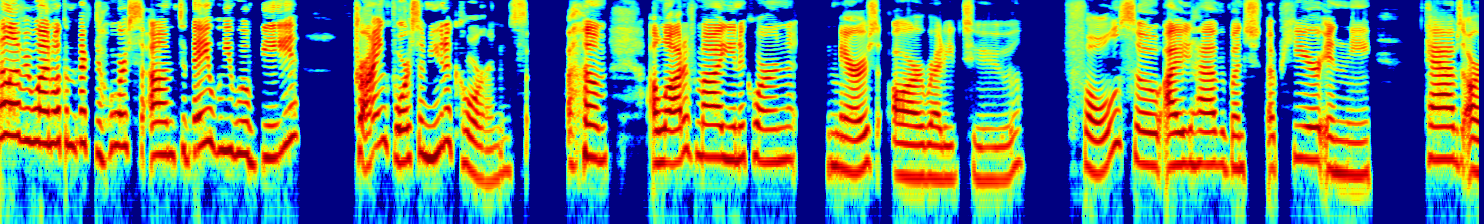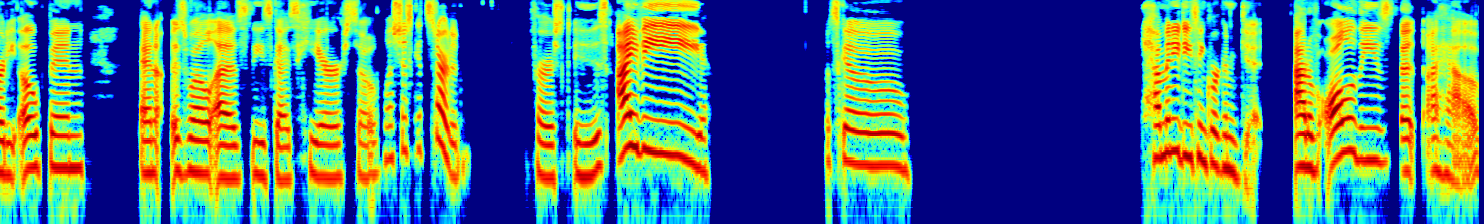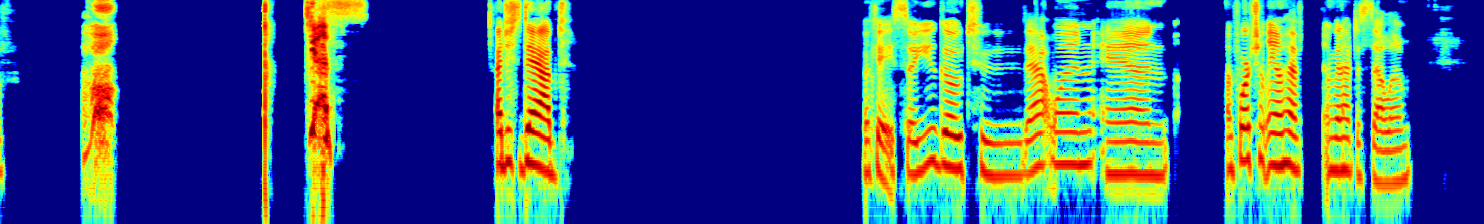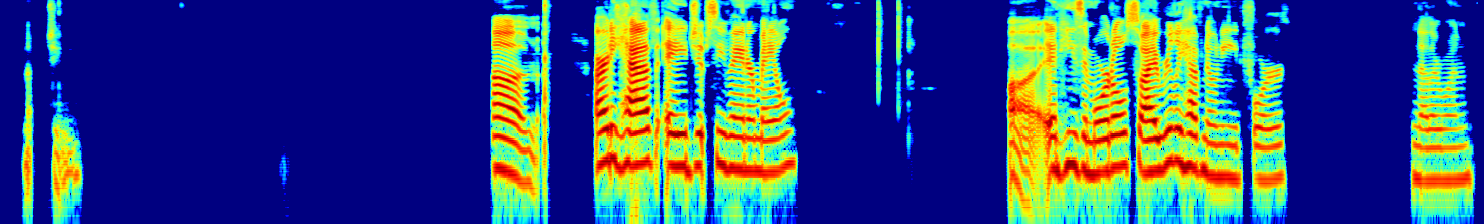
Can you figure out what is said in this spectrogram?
Hello everyone, welcome back to Howrse. Um, today we will be trying for some unicorns. Um, a lot of my unicorn mares are ready to foal, so I have a bunch up here in the tabs already open, and as well as these guys here. So let's just get started. First is Ivy. Let's go. How many do you think we're gonna get? Out of all of these that I have, yes! I just dabbed. Okay, so you go to that one, and unfortunately, I'm have I'm gonna have to sell him. No, June. Um, I already have a Gypsy Vanner male. Uh, and he's immortal, so I really have no need for another one.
